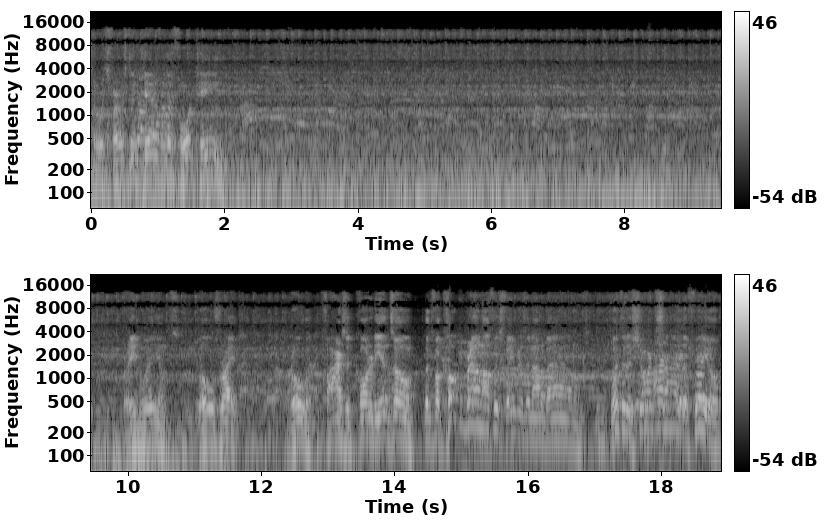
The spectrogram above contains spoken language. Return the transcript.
So it's first and 10 from the 14. Braden Williams rolls right. Rolling, fires it, corner to the end zone. Looking for Kobe Brown off his fingers and out of bounds. Went to the short side of the field,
